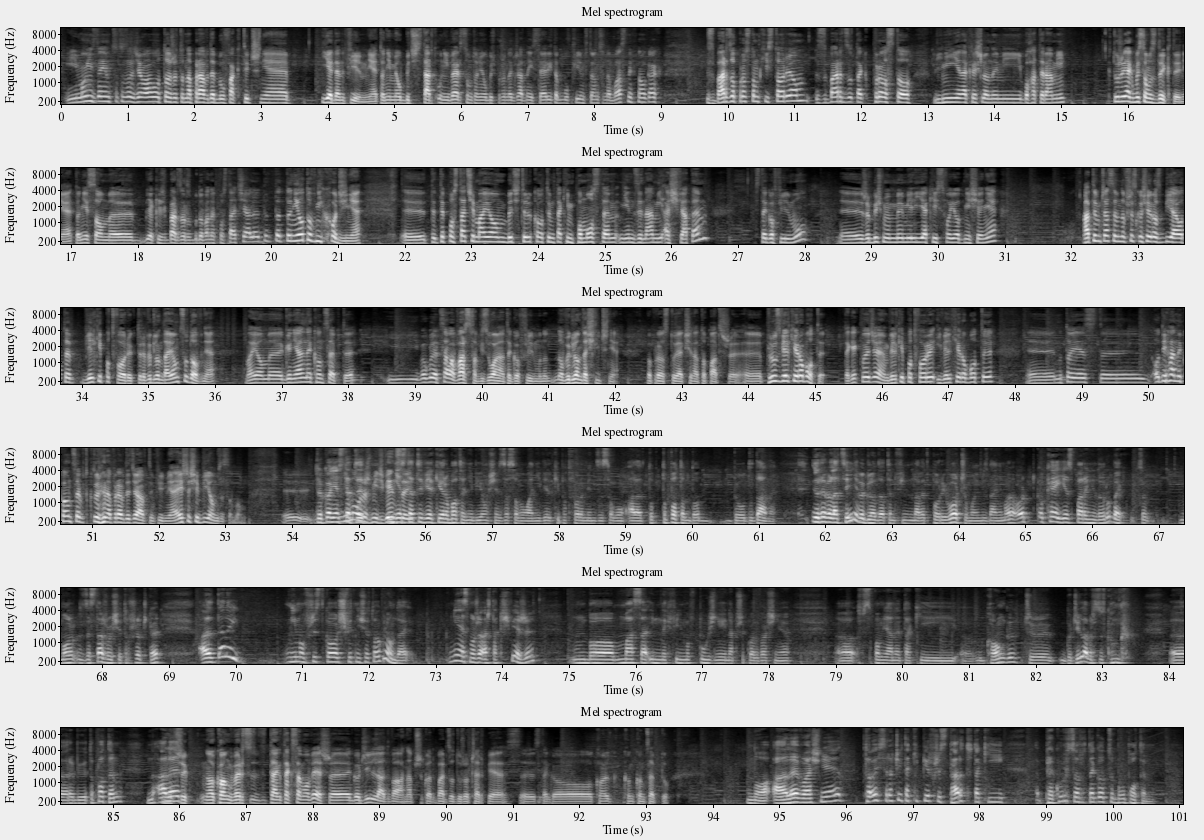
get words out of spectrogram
I moim zdaniem to, co zadziałało, to, że to naprawdę był faktycznie jeden film, nie? To nie miał być start uniwersum, to nie miał być początek żadnej serii, to był film stojący na własnych nogach, z bardzo prostą historią, z bardzo tak prosto linijnie nakreślonymi bohaterami, którzy jakby są z dykty, nie? To nie są e, jakieś bardzo rozbudowane postacie, ale to, to, to, nie o to w nich chodzi, nie? E, te, te postacie mają być tylko tym takim pomostem między nami a światem z tego filmu, e, żebyśmy my mieli jakieś swoje odniesienie, a tymczasem no wszystko się rozbija o te wielkie potwory, które wyglądają cudownie, mają e, genialne koncepty i w ogóle cała warstwa wizualna tego filmu no, no wygląda ślicznie po prostu jak się na to patrzy. E, plus wielkie roboty. Tak jak powiedziałem, wielkie potwory i wielkie roboty e, no to jest odjechany koncept, który naprawdę działa w tym filmie, a jeszcze się biją ze sobą. Tylko niestety, nie możesz mieć więcej... niestety wielkie roboty nie biją się ze sobą, ani wielkie potwory między sobą, ale to, to potem do, było dodane rewelacyjnie wygląda ten film nawet po rewatchu moim zdaniem. Okej, okay, jest parę niedoróbek, co zestarzał się troszeczkę, ale dalej mimo wszystko świetnie się to ogląda. Nie jest może aż tak świeży, bo masa innych filmów później, na przykład właśnie e, wspomniany taki e, Kong, czy Godzilla vs. Kong e, robiły to potem, no ale... Czy, no Kong vs. Tak, tak samo wiesz, Godzilla 2 na przykład bardzo dużo czerpie z, z tego kon konceptu. No, ale właśnie to jest raczej taki pierwszy start, taki prekursor tego, co było potem.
